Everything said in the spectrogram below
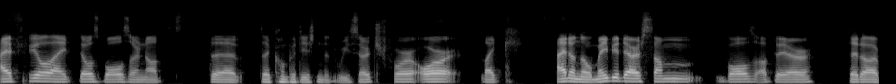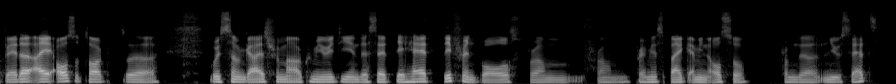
I feel like those balls are not the the competition that we search for, or like I don't know, maybe there are some balls out there that are better. I also talked uh, with some guys from our community, and they said they had different balls from from Premier Spike. I mean, also from the new sets,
